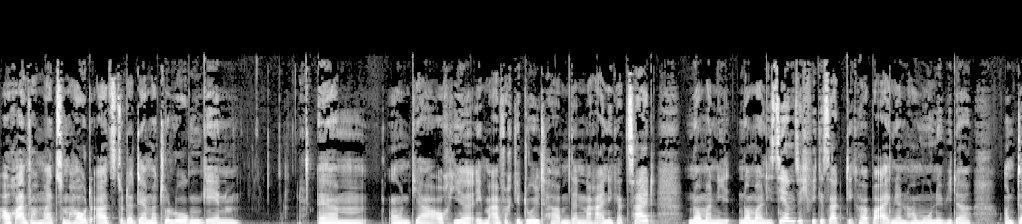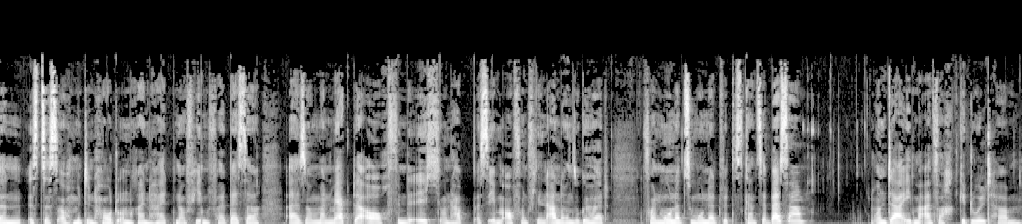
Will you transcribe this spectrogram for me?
auch einfach mal zum Hautarzt oder Dermatologen gehen. Ähm, und ja, auch hier eben einfach Geduld haben, denn nach einiger Zeit normalisieren sich, wie gesagt, die körpereigenen Hormone wieder und dann ist das auch mit den Hautunreinheiten auf jeden Fall besser. Also man merkt da auch, finde ich, und habe es eben auch von vielen anderen so gehört, von Monat zu Monat wird das Ganze besser und da eben einfach Geduld haben.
